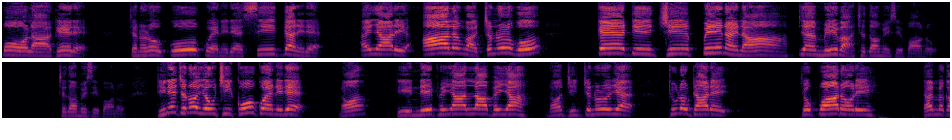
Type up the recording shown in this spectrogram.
ပေါ်လာခဲ့တဲ့ကျွန်တော်တို့ကိုးကွယ်နေတဲ့စေးကပ်နေတဲ့ အရာတွေအားလုံးကကျွန်တော်တို့ကိုကယ်တင်ခြင်းပေးနိုင်လားပြန်မေးပါချစ်တော်မိတ်ဆွေပေါင်းတို့ချစ်တော်မိတ်ဆွေပေါင်းတို့ဒီနေ့ကျွန်တော်ယုံကြည်ကိုးကွယ်နေတဲ့နော်ဒီနေဖျားလာဖျားနော်ဒီကျွန်တော်တို့ရဲ့ထုတ်လုပ်ထားတဲ့ရုပ်ပွားတော်တွေဒါမှမက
